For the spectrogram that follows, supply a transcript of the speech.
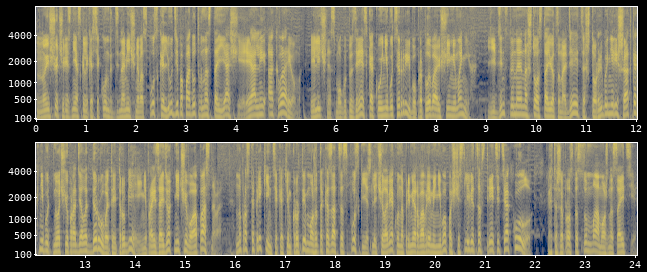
но еще через несколько секунд динамичного спуска люди попадут в настоящий, реальный аквариум и лично смогут узреть какую-нибудь рыбу, проплывающую мимо них. Единственное, на что остается надеяться, что рыбы не решат как-нибудь ночью проделать дыру в этой трубе и не произойдет ничего опасного. Но просто прикиньте, каким крутым может оказаться спуск, если человеку, например, во время него посчастливится встретить акулу. Это же просто с ума можно сойти.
